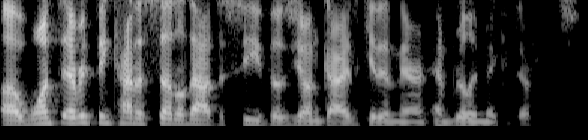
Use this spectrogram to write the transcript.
uh, once everything kind of settled out to see those young guys get in there and really make a difference.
